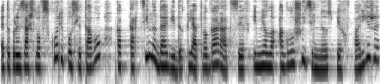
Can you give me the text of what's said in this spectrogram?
Это произошло вскоре после того, как картина Давида «Клятва Горациев» имела оглушительный успех в Париже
